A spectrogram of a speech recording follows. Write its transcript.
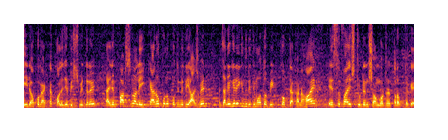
এই রকম একটা কলেজের বিশ্ববিদ্যালয়ে একজন পার্সোনালি কেন কোনো প্রতিনিধি আসবেন? যাকে ঘিরে কিন্তু রীতিমতো বিক্ষোভ দেখানো হয় এসএফআই স্টুডেন্ট সংগঠনের তরফ থেকে।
